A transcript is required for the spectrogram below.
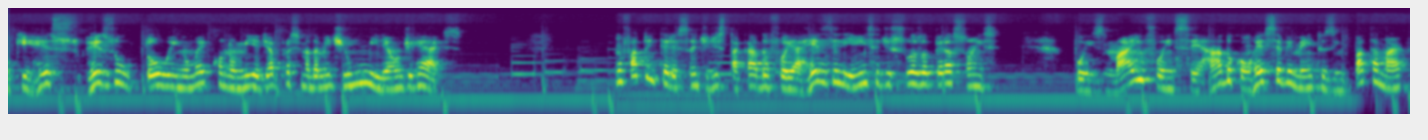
o que res resultou em uma economia de aproximadamente um milhão de reais. Um fato interessante destacado foi a resiliência de suas operações, pois maio foi encerrado com recebimentos em patamar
